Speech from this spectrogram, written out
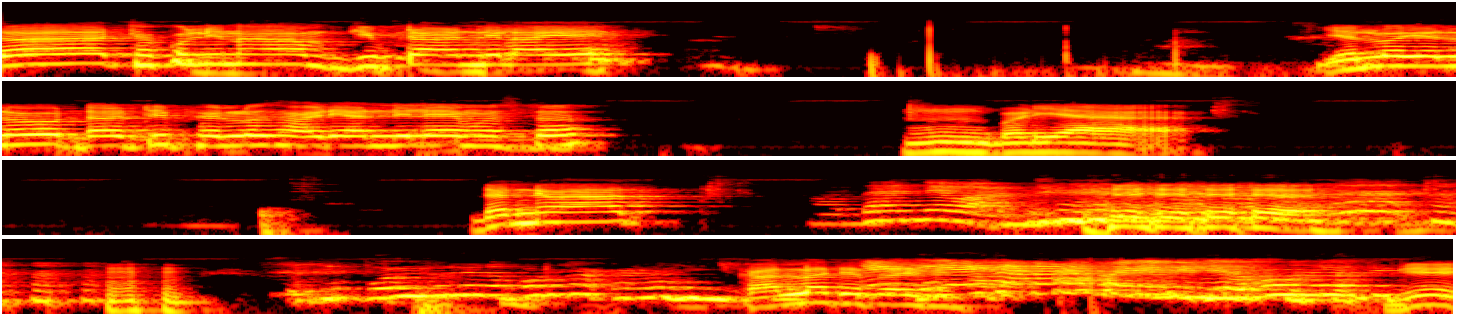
तर ठकुलीनं गिफ्ट आणलेलं आहे. Yellow yellow dirty fellow sari आणलेली आहे मस्त. हम्म बढिया। धन्यवाद। हा, धन्यवाद. काढला त्याचा एक घे.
